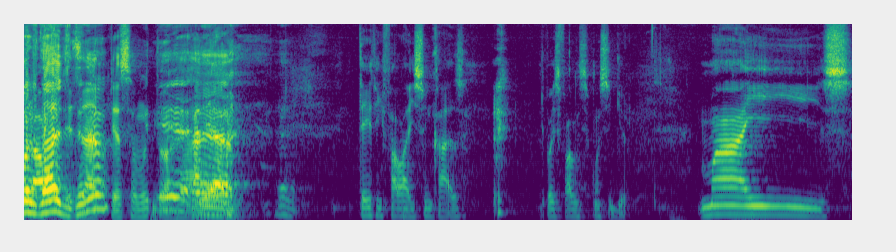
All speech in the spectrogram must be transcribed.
pluralidade, Exato, entendeu? pensa muito É, rápido. Galera, tentem falar isso em casa. Depois falam se conseguiram. Mas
